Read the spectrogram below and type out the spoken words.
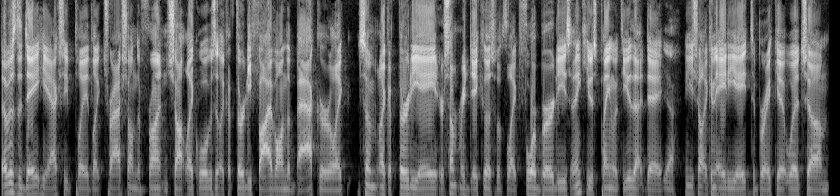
That was the day he actually played like trash on the front and shot like what was it like a 35 on the back or like some like a 38 or something ridiculous with like four birdies. I think he was playing with you that day. Yeah. He shot like an 88 to break it, which um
